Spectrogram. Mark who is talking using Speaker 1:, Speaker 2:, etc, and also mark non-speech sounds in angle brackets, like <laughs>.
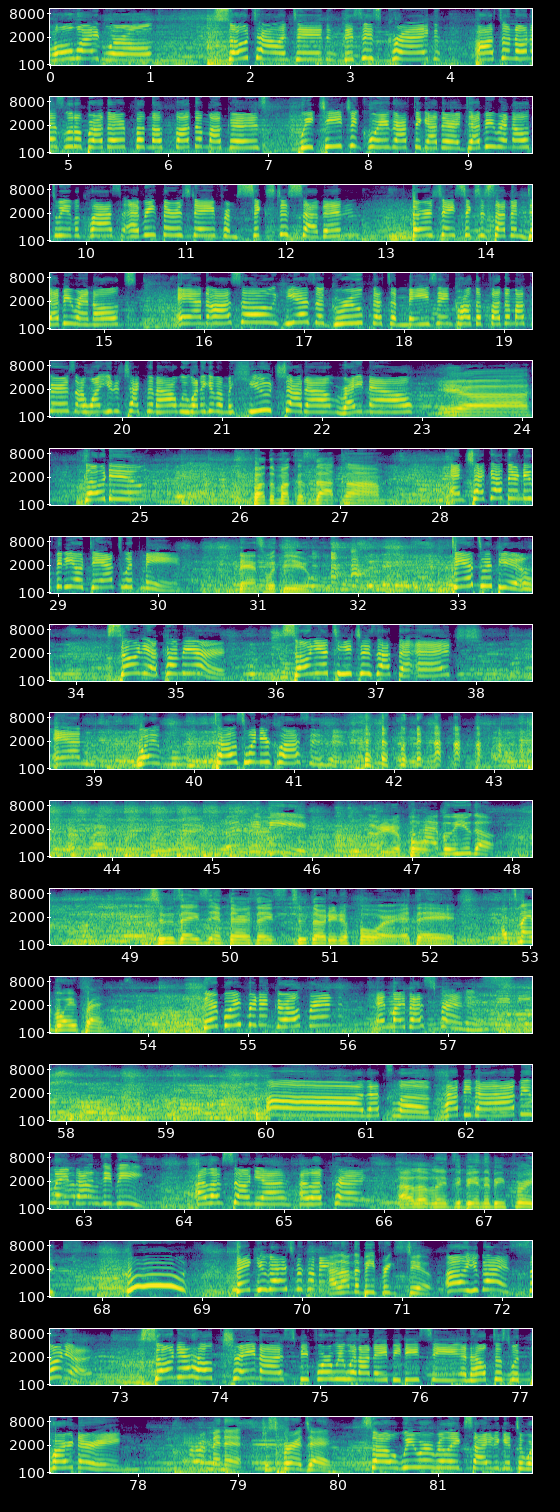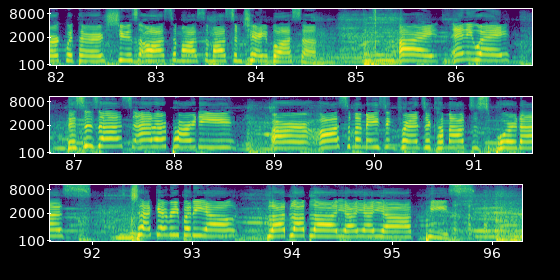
Speaker 1: whole wide world. So talented. This is Craig, also known as Little Brother from the Fudda Muckers. We teach and choreograph together at Debbie Reynolds. We have a class every Thursday from 6 to 7. Thursday, 6 to 7, Debbie Reynolds. And also, he has a group that's amazing called the Fuddamuckers. I want you to check them out. We want to give them a huge shout out right now.
Speaker 2: Yeah.
Speaker 1: Go do.
Speaker 2: Fuddamuckers.com.
Speaker 1: And check out with Me.
Speaker 2: Dance with you. <laughs> Dance
Speaker 1: with you. Sonya, come here. Sonya teaches at the Edge. And what? Tell us when your class is.
Speaker 2: Lindsey
Speaker 3: B.
Speaker 2: 2.30 to 4. Hi,
Speaker 3: boo, you go.
Speaker 2: Tuesdays and Thursdays, 2.30 to 4 at the Edge.
Speaker 3: That's my boyfriend.
Speaker 1: Their love Craig.
Speaker 2: I love Lindsey being the Beat Freaks.
Speaker 1: Woo! Thank you guys for coming. I
Speaker 3: love the Beat Freaks too.
Speaker 1: Oh, you guys, Sonya. Sonya helped train us before we went on ABDC and helped us with partnering. Just
Speaker 3: for a minute, just for a day.
Speaker 1: So we were really excited to get to work with her. She was awesome, awesome, awesome cherry blossom. All right, anyway, this is us at our party. Our awesome, amazing friends are come out to support us. Check everybody out. Blah, blah, blah, yeah, yeah, yeah. Peace.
